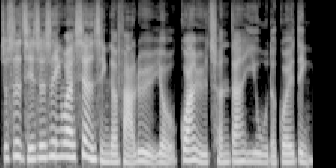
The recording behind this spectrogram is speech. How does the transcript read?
就是其实是因为现行的法律有关于承担义务的规定，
